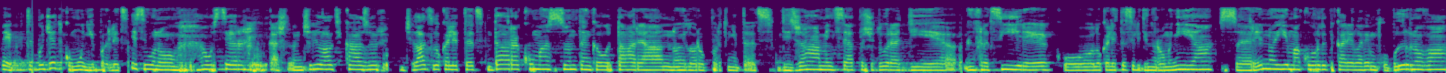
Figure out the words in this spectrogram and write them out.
Corect. Bugetul comunii Părliț este unul auster, ca și în celelalte cazuri, în celelalte localități, dar acum sunt în căutarea noilor oportunități. Deja am inițiat procedura de înfrățire cu localitățile din România, să renoim acordul pe care îl avem cu Bârnova,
